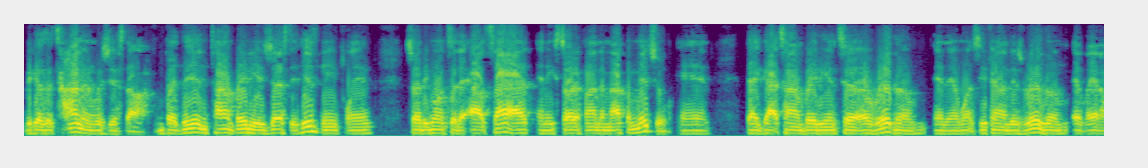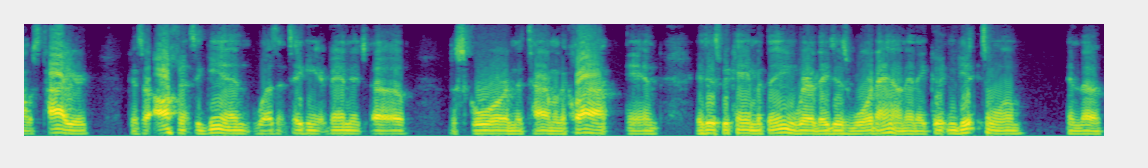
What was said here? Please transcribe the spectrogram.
because the timing was just off. But then Tom Brady adjusted his game plan, started going to the outside, and he started finding Malcolm Mitchell. And that got Tom Brady into a rhythm. And then once he found his rhythm, Atlanta was tired because their offense again wasn't taking advantage of the score and the time of the clock, and it just became a thing where they just wore down and they couldn't get to them in the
